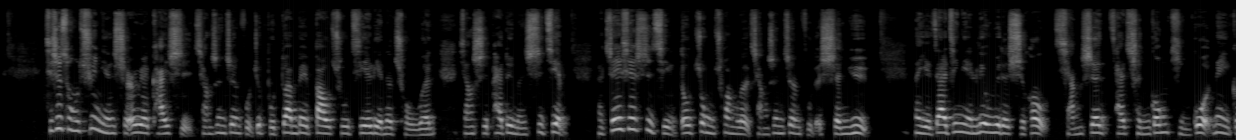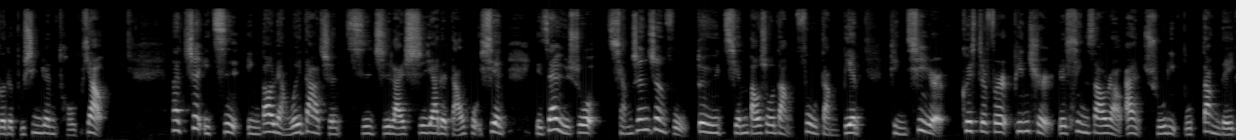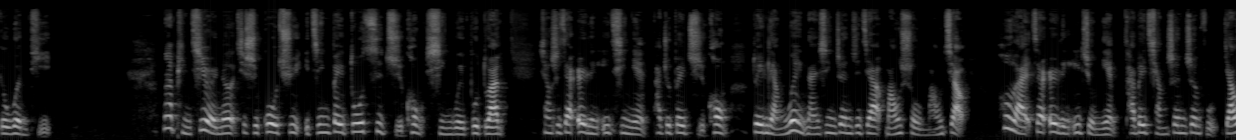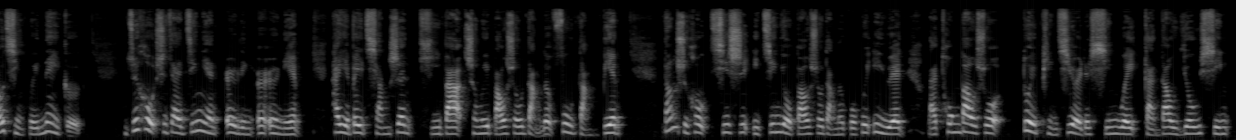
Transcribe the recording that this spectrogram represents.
其实从去年十二月开始，强生政府就不断被爆出接连的丑闻，像是派对门事件，那这些事情都重创了强生政府的声誉。那也在今年六月的时候，强生才成功挺过内阁的不信任投票。那这一次引爆两位大臣辞职来施压的导火线，也在于说强生政府对于前保守党副党鞭品契尔 Christopher Pincher 的性骚扰案处理不当的一个问题。那品契尔呢，其实过去已经被多次指控行为不端。像是在二零一七年，他就被指控对两位男性政治家毛手毛脚，后来在二零一九年，他被强生政府邀请回内阁。最后是在今年二零二二年，他也被强生提拔成为保守党的副党鞭。当时候其实已经有保守党的国会议员来通报说，对品切尔的行为感到忧心。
